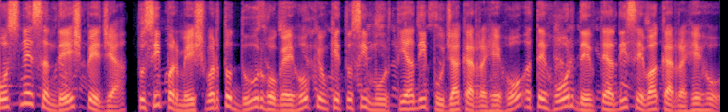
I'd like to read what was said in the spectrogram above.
ਉਸਨੇ ਸੰਦੇਸ਼ ਭੇਜਿਆ, ਤੁਸੀਂ ਪਰਮੇਸ਼ਵਰ ਤੋਂ ਦੂਰ ਹੋ ਗਏ ਹੋ ਕਿਉਂਕਿ ਤੁਸੀਂ ਮੂਰਤੀਆਂ ਦੀ ਪੂਜਾ ਕਰ ਰਹੇ ਹੋ ਅਤੇ ਹੋਰ ਦੇਵਤਿਆਂ ਦੀ ਸੇਵਾ ਕਰ ਰਹੇ ਹੋ।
